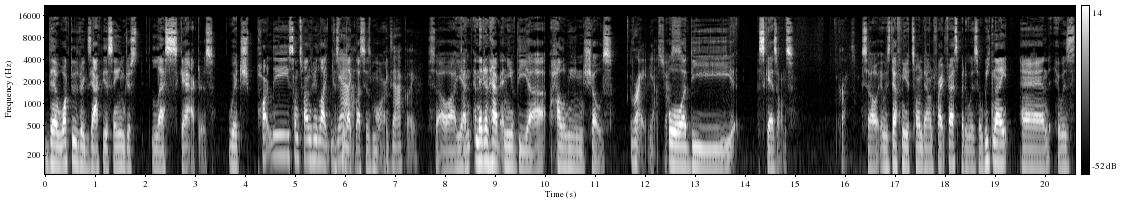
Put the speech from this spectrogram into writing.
the walkthroughs were exactly the same, just less scare actors, which partly sometimes we like because Yeah. we like less is more. Exactly. So, uh, yeah, and, and they didn't have any of the uh, Halloween shows. Right. Yes. Yes. or the scare zones. correct. So it was definitely a toned down Fright Fest, but it was a weeknight and it was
